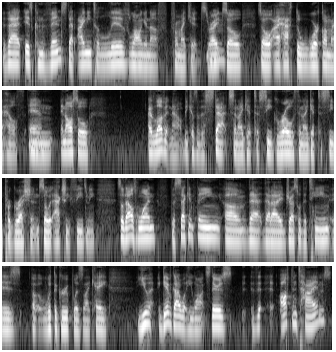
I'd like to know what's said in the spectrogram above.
that is convinced that I need to live long enough for my kids, right? Mm-hmm. So so I have to work on my health and and also I love it now because of the stats and I get to see growth and I get to see progression. So it actually feeds me. So that was one. The second thing um, that that I addressed with the team is uh, with the group was like, hey, you give God what He wants. There's the, oftentimes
